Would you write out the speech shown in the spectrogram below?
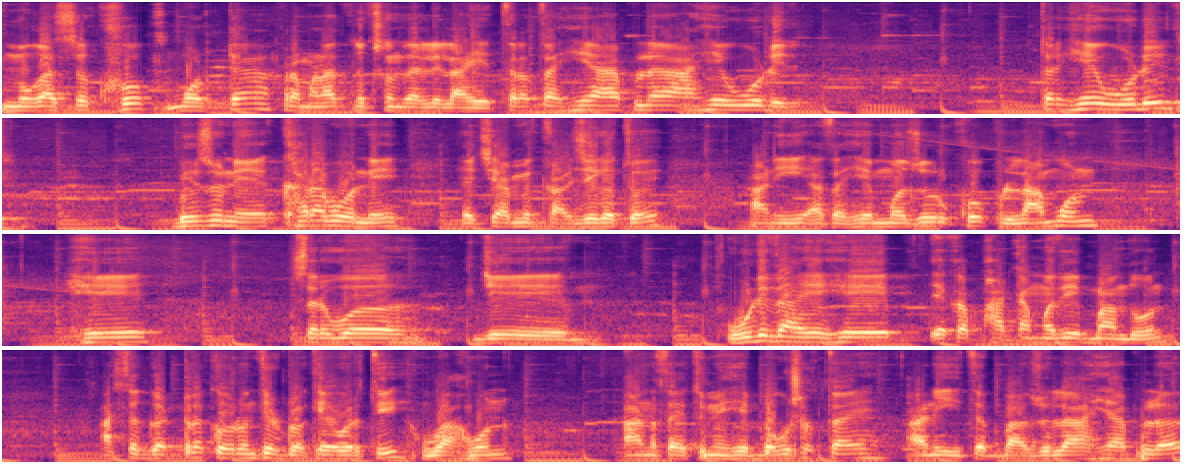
मुगाचं खूप मोठ्या प्रमाणात नुकसान झालेलं आहे. तर आता हे आपलं आहे उडीद. तर हे उडीद भिजू नये खराब होऊ नये याची आम्ही काळजी घेतोय. आणि आता हे मजूर खूप लांबून हे सर्व जे उडीद आहे हे एका फाट्यामध्ये बांधून असं गट्टर करून ते डोक्यावरती वाहून आणत आहे. तुम्ही हे बघू शकताय. आणि इथं बाजूला आहे आपलं.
